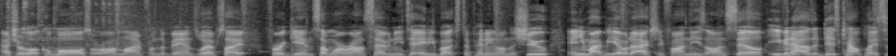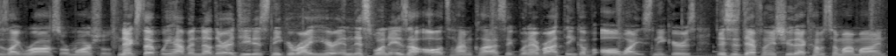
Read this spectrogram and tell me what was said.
at your local malls or online from the Vans website for again somewhere around 70 to 80 bucks depending on the shoe and you might be able to actually find these on sale even at other discount places like Ross or Marshalls. Next up we have another Adidas sneaker right here and this one is an all-time classic. Whenever I think of all white sneakers this is definitely a shoe that comes to my mind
